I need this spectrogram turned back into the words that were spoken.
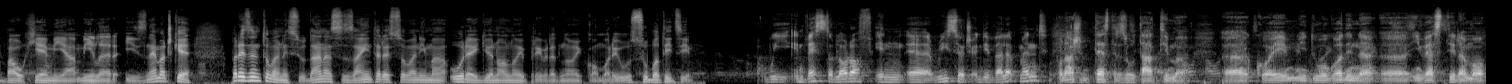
Bauchemia Miller iz Nemačke, prezentovane su danas zainteresovanima u regionalnoj privrednoj komori u Subotici. We invest a lot of in uh, research and development. Po našim test rezultatima uh, koje mi dugo godina uh, investiramo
